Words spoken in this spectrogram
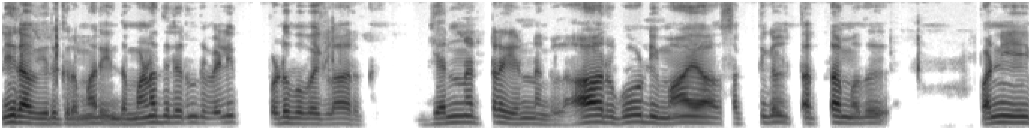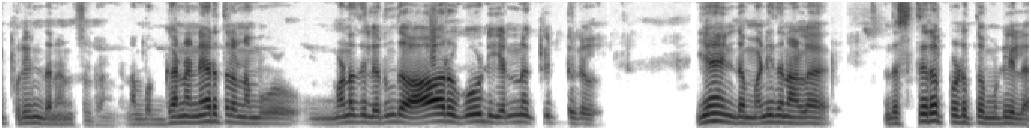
நீராவி இருக்கிற மாதிரி இந்த மனதிலிருந்து வெளிப்படுபவைகளாக இருக்கு. எண்ணற்ற எண்ணங்கள். ஆறு கோடி மாயா சக்திகள் தத்தமது பணியை புரிந்தனன்னு சொல்கிறாங்க நம்ம கன நேரத்தில் நம்ம மனதிலிருந்து ஆறு கோடி எண்ண கீட்டுகள் ஏன் இந்த மனிதனால் இந்த ஸ்திரப்படுத்த முடியல?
